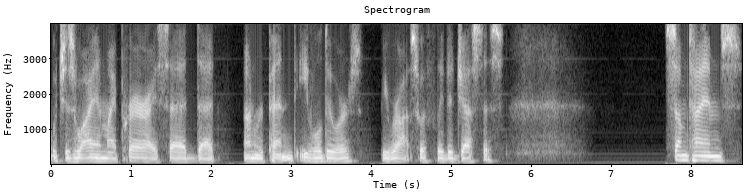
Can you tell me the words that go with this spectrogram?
which is why in my prayer I said that unrepentant evildoers be brought swiftly to justice. Sometimes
